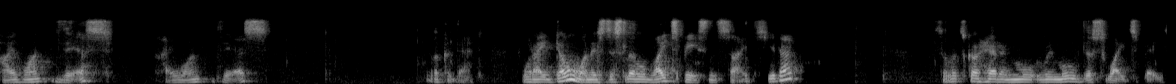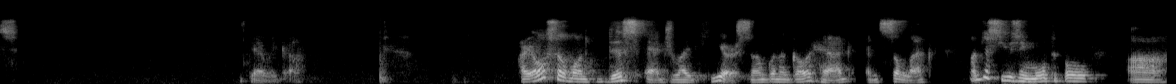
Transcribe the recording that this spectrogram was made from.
I want this, I want this, Look at that. What I don't want is this little white space inside. See that? So let's go ahead and remove this white space. There we go. I also want this edge right here. So I'm going to go ahead and select. I'm just using multiple uh,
